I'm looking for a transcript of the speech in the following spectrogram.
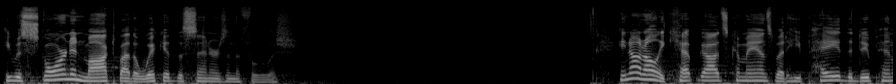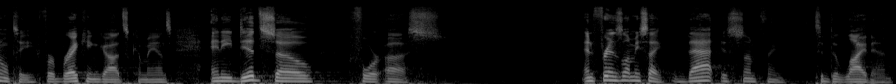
He was scorned and mocked by the wicked, the sinners, and the foolish. He not only kept God's commands, but he paid the due penalty for breaking God's commands, and he did so for us. And, friends, let me say, that is something to delight in.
